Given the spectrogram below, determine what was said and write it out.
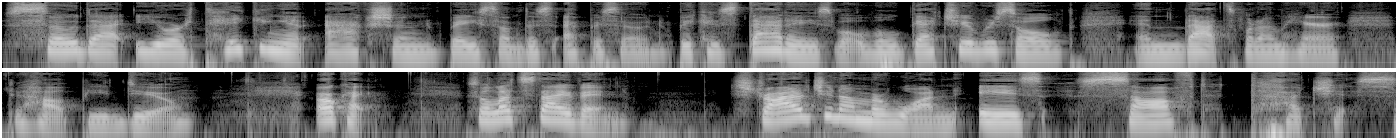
so that you're taking an action based on this episode, because that is what will get you result, and that's what I'm here to help you do. Okay, so let's dive in. Strategy number one is soft touches.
